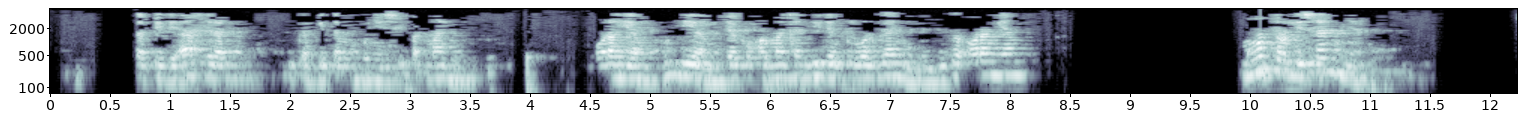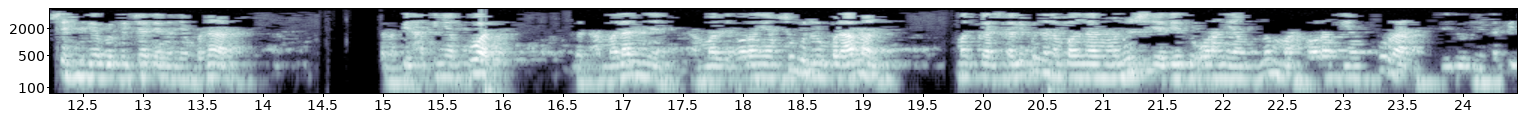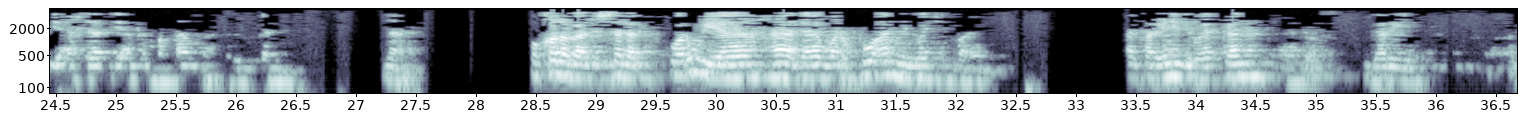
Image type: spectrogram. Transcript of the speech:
tapi di akhirat juga kita mempunyai sifat malu. Orang yang mulia menjaga kehormatan diri dan keluarganya dan juga orang yang mengontrol lisannya sehingga berbicara dengan yang benar tetapi hatinya kuat dan amalannya amal orang yang sungguh dalam beramal maka sekalipun dalam pandangan manusia dia itu orang yang lemah orang yang kurang di dunia tapi di akhirat dia akan bertambah kedudukannya nah وقال بعد السلف وروي هذا مرفوعا من وجه ضعيف Asar ini diriwayatkan dari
